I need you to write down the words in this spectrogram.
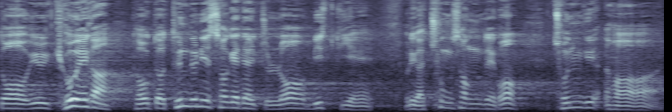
또 이 교회가 더욱더 든든히 서게 될 줄로 믿기에 우리가 충성되고 존귀 어,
